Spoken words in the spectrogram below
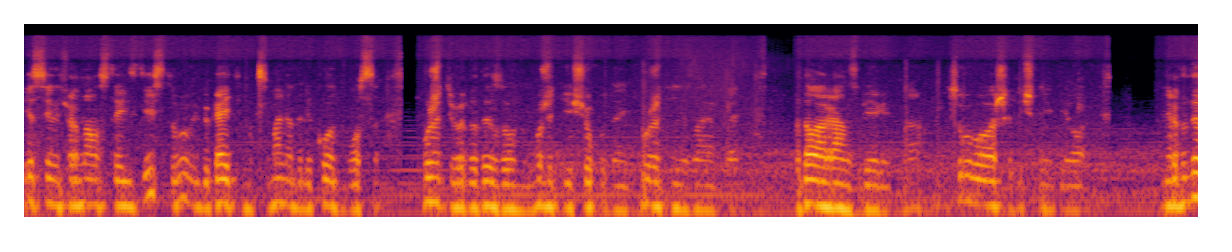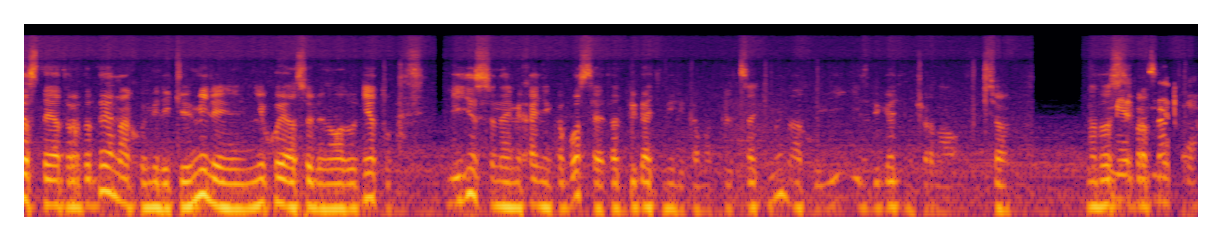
Если инфернал стоит здесь, то вы выбегаете максимально далеко от босса. Можете в РДД зону, можете еще куда-нибудь, можете, не знаю, блядь, в Даларан сбегать, нахуй. Сугубо ваше личное дело. РДД стоят в РДД, нахуй, милики в мили, нихуя особенного тут нету. Единственная механика босса это отбегать миликом от кольца тьмы, нахуй, и избегать инфернала. Все. На 20%. Мет- метку.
